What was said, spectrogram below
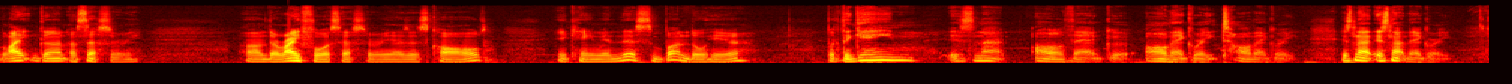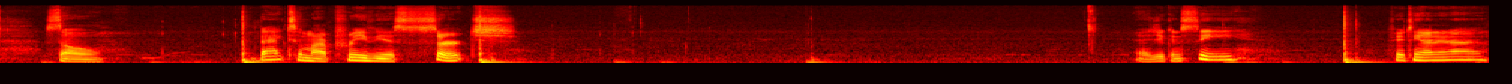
light gun accessory, um, the rifle accessory, as it's called. It came in this bundle here, but the game is not all that good, all that great, all that great. It's not. It's not that great. So back to my previous search. As you can see, $15.99.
